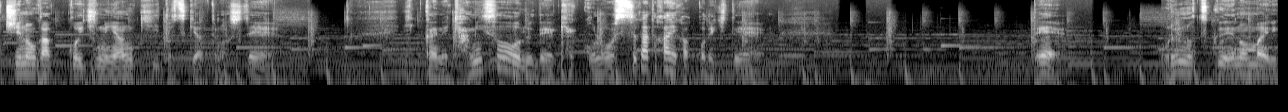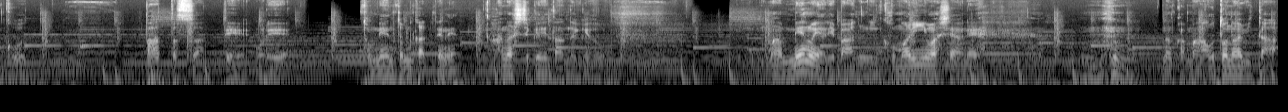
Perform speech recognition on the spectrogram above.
うちの学校一のヤンキーと付き合ってまして一回ねキャミソールで結構露出が高い格好できてで俺の机の前にこうバッと座って俺面と向かってね話してくれたんだけどまあ目のやり場に困りましたよね。うん。なんかまあ大人びた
